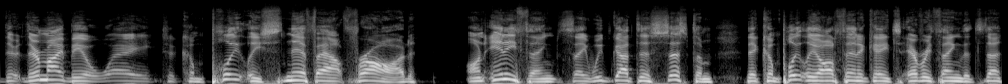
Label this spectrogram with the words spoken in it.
there there might be a way to completely sniff out fraud on anything say we've got this system that completely authenticates everything that's done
